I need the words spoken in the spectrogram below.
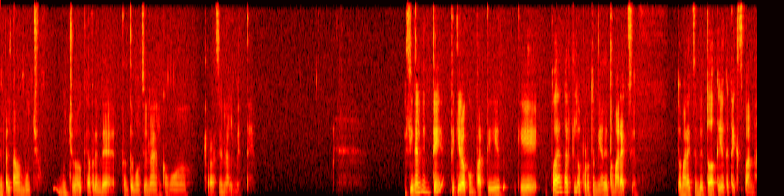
me faltaba mucho, mucho que aprender, tanto emocional como racionalmente. Finalmente, te quiero compartir que puedas darte la oportunidad de tomar acción. Tomar acción de todo aquello que te expanda.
